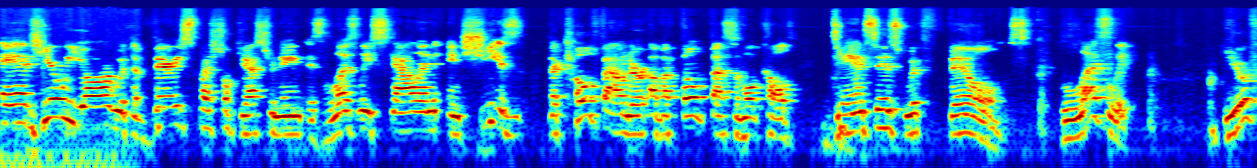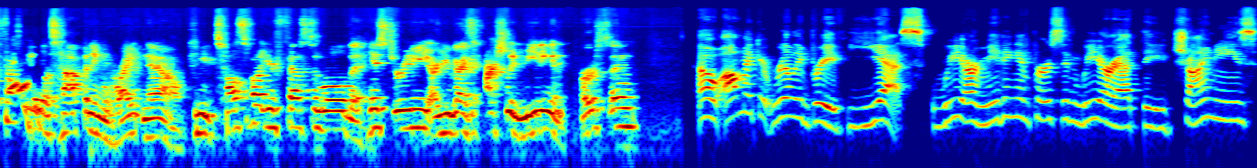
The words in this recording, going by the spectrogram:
And here we are with a very special guest. Her name is Leslie Scallon, and she is the co founder of a film festival called Dances with Films. Leslie, your festival is happening right now. Can you tell us about your festival, the history? Are you guys actually meeting in person? Oh, I'll make it really brief. Yes, we are meeting in person. We are at the Chinese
